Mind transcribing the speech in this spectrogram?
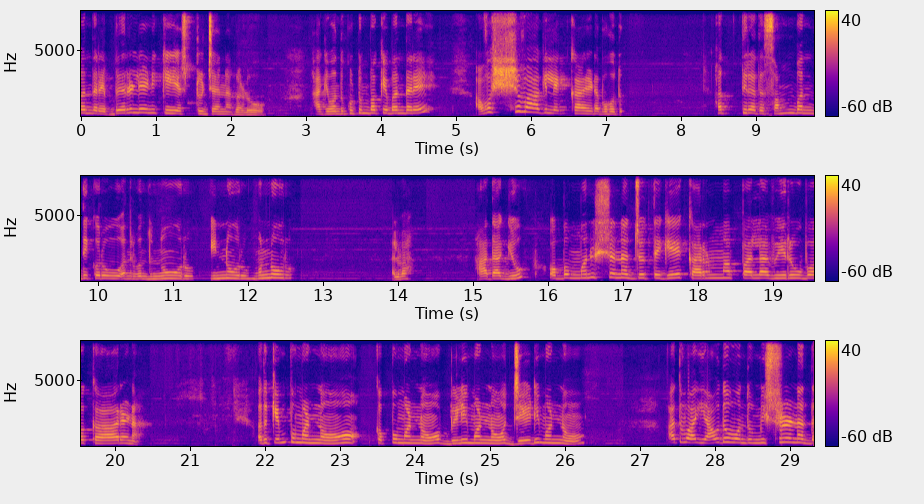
ಬಂದರೆ ಬೆರಳೆಣಿಕೆಯಷ್ಟು ಜನಗಳು, ಹಾಗೆ ಒಂದು ಕುಟುಂಬಕ್ಕೆ ಬಂದರೆ ಅವಶ್ಯವಾಗಿ ಲೆಕ್ಕ ಇಡಬಹುದು. ಹತ್ತಿರದ ಸಂಬಂಧಿಕರು ಅಂದರೆ ಒಂದು ನೂರು, ಇನ್ನೂರು, ಮುನ್ನೂರು ಅಲ್ವಾ? ಆದಾಗ್ಯೂ, ಒಬ್ಬ ಮನುಷ್ಯನ ಜೊತೆಗೆ ಕರ್ಮ ಫಲವಿರುವ ಕಾರಣ. ಅದು ಕೆಂಪು ಮಣ್ಣು, ಕಪ್ಪು ಮಣ್ಣು, ಬಿಳಿ ಮಣ್ಣು, ಜೇಡಿ ಮಣ್ಣು ಅಥವಾ ಯಾವುದೋ ಒಂದು ಮಿಶ್ರಣದ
